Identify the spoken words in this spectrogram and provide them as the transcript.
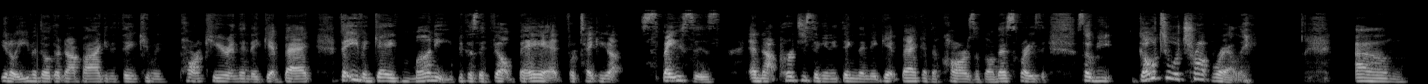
You know, even though they're not buying anything, can we park here? And then they get back. They even gave money because they felt bad for taking up spaces and not purchasing anything. Then they get back and their cars are gone. That's crazy. So you go to a Trump rally. Um,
